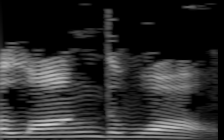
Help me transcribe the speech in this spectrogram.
along the wall.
